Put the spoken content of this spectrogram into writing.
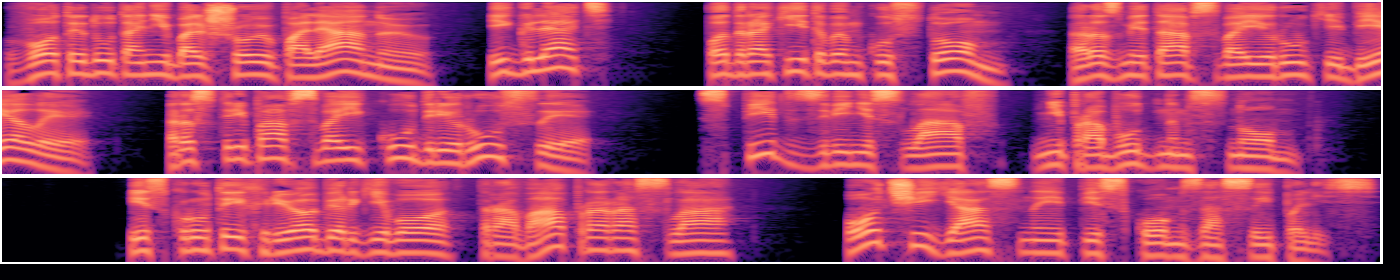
Вот идут они большую поляную, и глядь, под ракитовым кустом, разметав свои руки белые, растрепав свои кудри русые, спит Звенислав непробудным сном — из крутых ребер его трава проросла, очи ясные песком засыпались.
